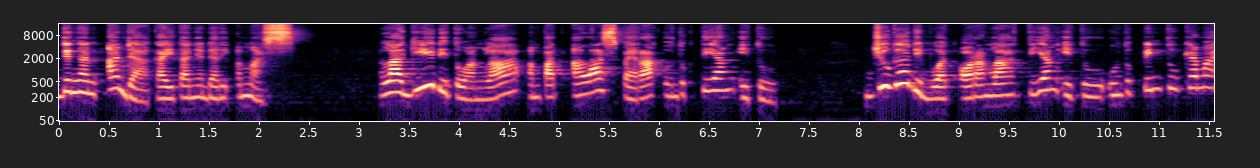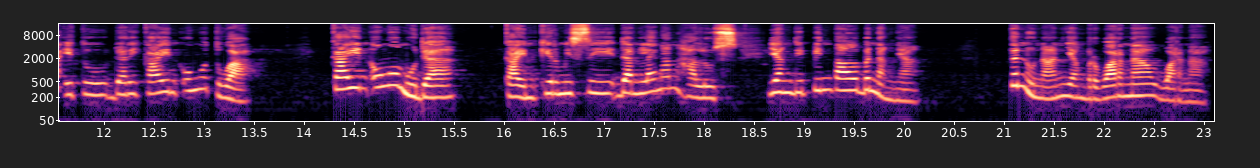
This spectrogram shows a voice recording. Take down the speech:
dengan ada kaitannya dari emas. Lagi dituanglah empat alas perak untuk tiang itu. Juga dibuat oranglah tiang itu untuk pintu kemah itu dari kain ungu tua, kain ungu muda, kain kirmisi dan lenan halus yang dipintal benangnya, tenunan yang berwarna-warna.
